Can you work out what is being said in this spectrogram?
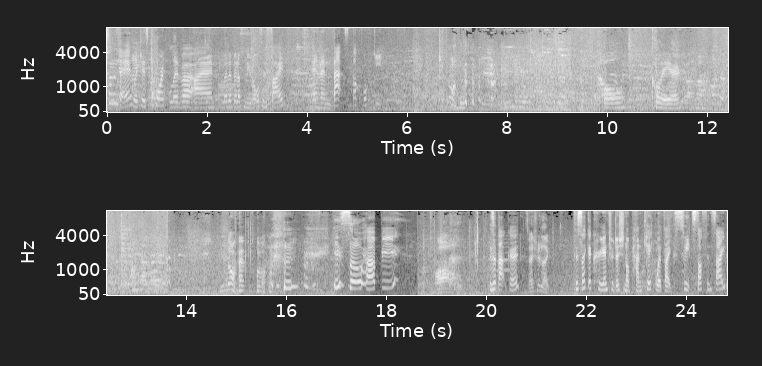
sundae, which is pork liver and a little bit of noodles inside. And then that's tteokbokki. All clear. No, it's He's so happy. Wow. Is it that good? It's actually like This is like a Korean traditional pancake with like sweet stuff inside.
